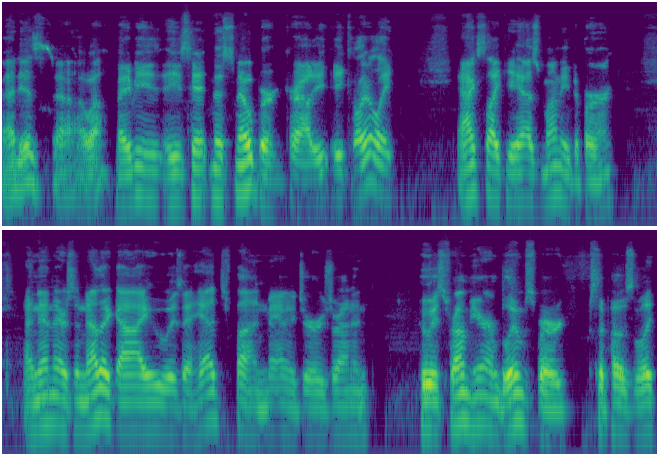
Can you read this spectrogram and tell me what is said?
that is. Uh, well, maybe he's hitting the snowbird crowd. He, he clearly acts like he has money to burn. And then there's another guy who is a hedge fund manager who's running, who is from here in Bloomsburg, supposedly.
